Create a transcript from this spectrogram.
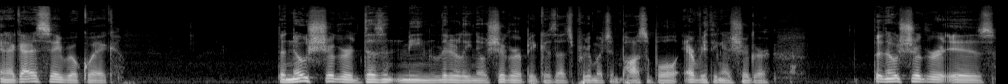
And I gotta say, real quick, the no sugar doesn't mean literally no sugar because that's pretty much impossible. Everything has sugar. The no sugar is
